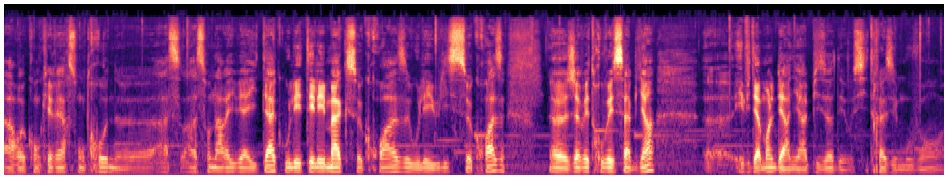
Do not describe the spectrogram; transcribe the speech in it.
à reconquérir son trône à, son arrivée à Ithaque, où les Télémaques se croisent, où les Ulysses se croisent. J'avais trouvé ça bien. Évidemment, le dernier épisode est aussi très émouvant,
